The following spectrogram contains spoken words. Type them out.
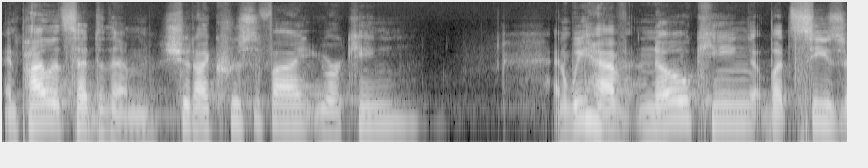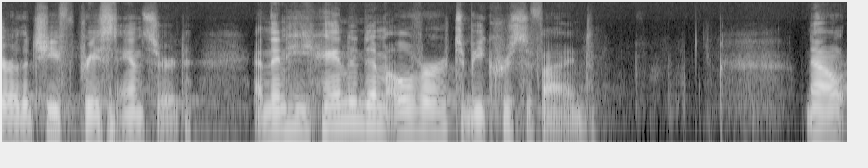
And Pilate said to them, Should I crucify your king? And we have no king but Caesar, the chief priest answered. And then he handed him over to be crucified. Now,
